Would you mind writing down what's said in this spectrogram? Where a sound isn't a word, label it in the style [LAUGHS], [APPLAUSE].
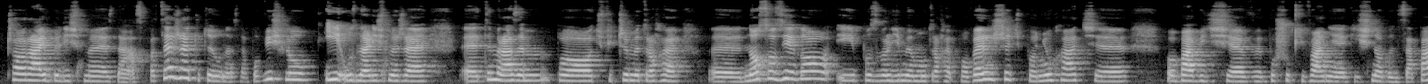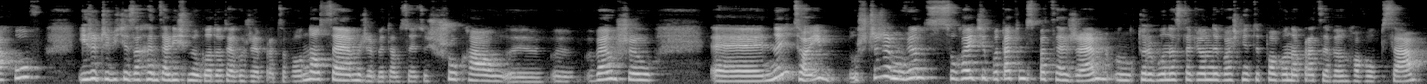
wczoraj byliśmy na spacerze tutaj u nas na Powiślu i uznaliśmy, że e, tym razem poćwiczymy trochę e, noso z jego i pozwolimy mu trochę powęszyć, poniuchać, e, pobawić się w poszukiwanie jakichś nowych zapachów i rzeczywiście zachęcaliśmy go do tego, żeby pracował nosem, żeby tam sobie coś szukał, węszył. No i co? I szczerze mówiąc, słuchajcie, po takim spacerze, który był nastawiony właśnie typowo na pracę węchową psa,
